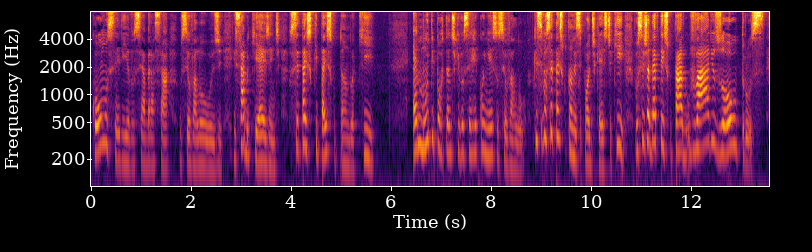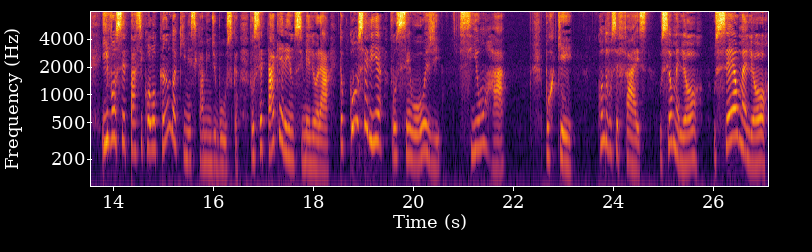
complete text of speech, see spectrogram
Como seria você abraçar o seu valor hoje? E sabe o que é, gente? Você tá, está escutando aqui é muito importante que você reconheça o seu valor. Porque se você está escutando esse podcast aqui, você já deve ter escutado vários outros. E você está se colocando aqui nesse caminho de busca. Você está querendo se melhorar. Então, como seria você hoje se honrar? Porque quando você faz o seu melhor, o seu melhor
